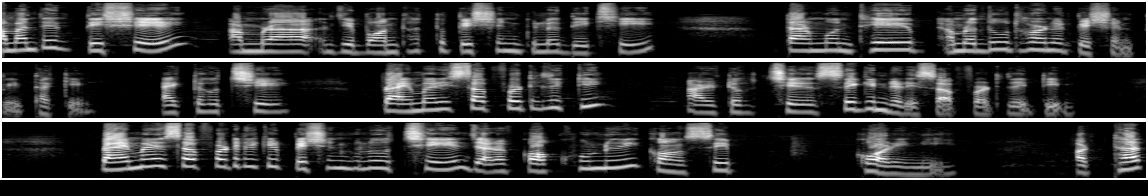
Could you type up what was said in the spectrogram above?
আমাদের দেশে আমরা যে বন্ধাত্ম পেশেন্টগুলো দেখি, তার মধ্যে আমরা দু ধরনের পেশেন্ট পেয়ে থাকি। একটা হচ্ছে প্রাইমারি সাবফার্টিলিটি আর একটা হচ্ছে সেকেন্ডারি সাবফার্টিলিটি প্রাইমারি সাবফার্টিলিটির পেশেন্টগুলো হচ্ছে যারা কখনোই কনসেপ্ট করেনি। অর্থাৎ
